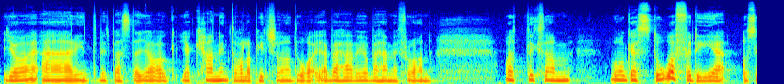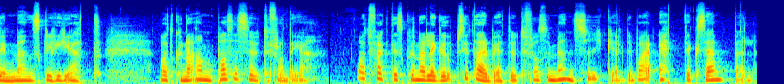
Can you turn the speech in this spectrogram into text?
Jag är inte mitt bästa jag. Jag kan inte hålla pitcharna då. Jag behöver jobba hemifrån. Och att liksom våga stå för det och sin mänsklighet och att kunna anpassa sig utifrån det. Och att faktiskt kunna lägga upp sitt arbete utifrån sin menscykel. Det är bara ett exempel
